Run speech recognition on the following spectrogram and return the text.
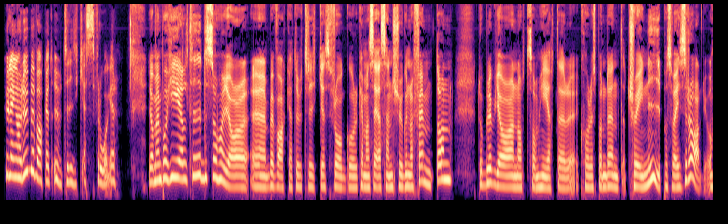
Hur länge har du bevakat utrikesfrågor? Ja, men på heltid så har jag eh, bevakat utrikesfrågor kan man säga sedan 2015. Då blev jag något som heter korrespondent trainee på Sveriges Radio.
